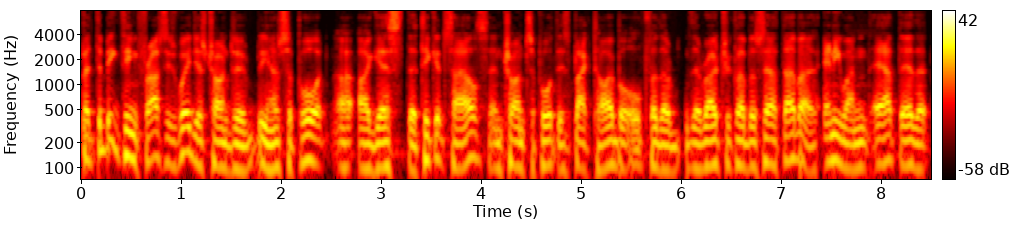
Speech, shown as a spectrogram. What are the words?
But the big thing for us is we're just trying to, you know, support, uh, I guess, the ticket sales and try and support this black tie ball for the, the Rotary Club of South Dubbo. Anyone out there that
